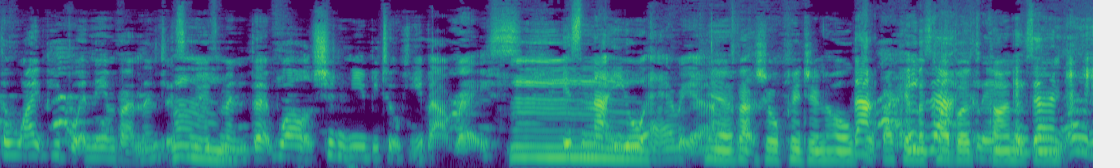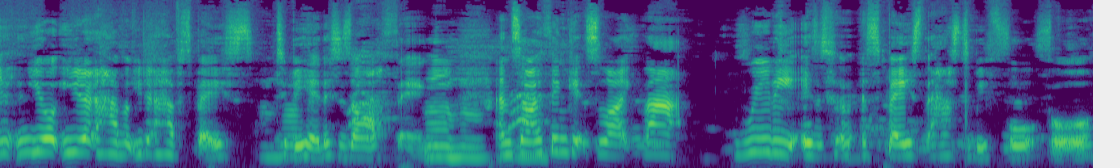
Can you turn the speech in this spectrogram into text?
the white people in the environmentalist mm. movement that, well, shouldn't you be talking about race? Isn't that your mm. area? Yeah, that's your pigeonhole. That, back in exactly, the cupboard kind of thing. And you don't have you don't have space to be mm-hmm. here. This is our thing, Mm-hmm. and so I think it's like that. Really is a, a space that has to be fought for,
